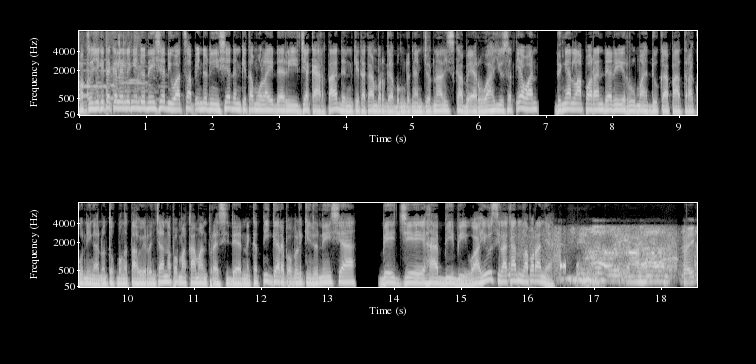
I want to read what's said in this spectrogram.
Waktunya kita keliling Indonesia di WhatsApp Indonesia dan kita mulai dari Jakarta dan kita akan bergabung dengan jurnalis KBR Wahyu Setiawan dengan laporan dari Rumah Duka Patra Kuningan untuk mengetahui rencana pemakaman Presiden ketiga Republik Indonesia BJ Habibie. Wahyu silakan laporannya. Baik,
